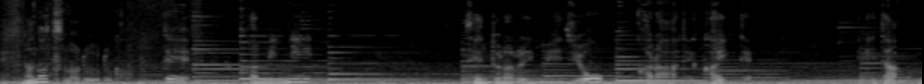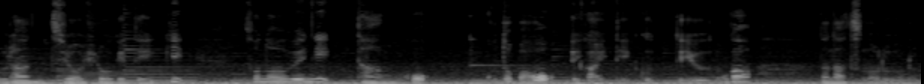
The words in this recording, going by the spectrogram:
えっとね7つのルールがあって紙にセントラルイメージをカラーで書いて枝ブランチを広げていきその上に単語言葉を描いていくっていうのが7つのルール。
